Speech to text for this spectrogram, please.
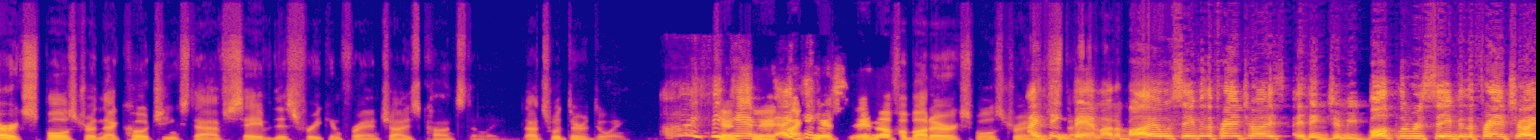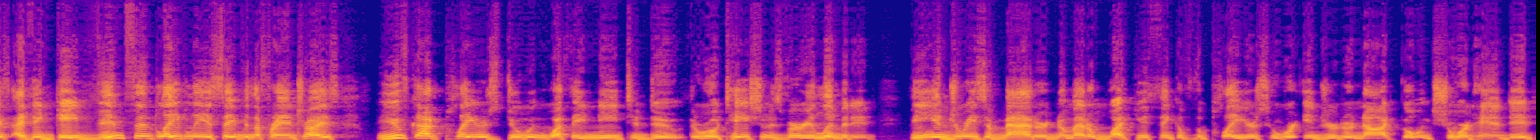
Eric Spoelstra and that coaching staff save this freaking franchise constantly. That's what they're doing. I think Can't say, I I think can't say enough about Eric Spoelstra. I think. Bam Adebayo is saving the franchise. I think Jimmy Butler is saving the franchise. I think Gabe Vincent lately is saving the franchise. You've got players doing what they need to do. The rotation is very limited. The injuries have mattered no matter what you think of the players who were injured or not going shorthanded.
